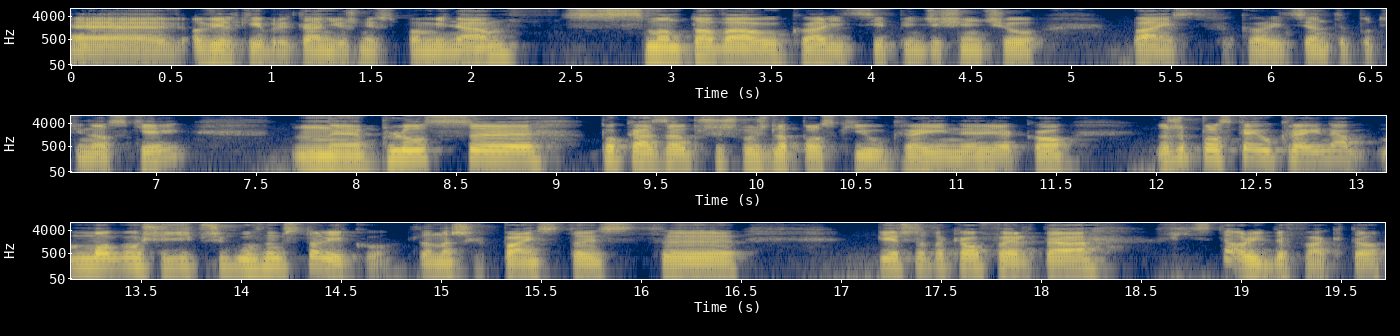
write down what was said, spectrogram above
E, o Wielkiej Brytanii już nie wspominam. Smontował koalicję 50 państw koalicji antyputinowskiej. Mm, plus e, pokazał przyszłość dla Polski i Ukrainy jako, no, że Polska i Ukraina mogą siedzieć przy głównym stoliku. Dla naszych państw to jest e, pierwsza taka oferta w historii de facto,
